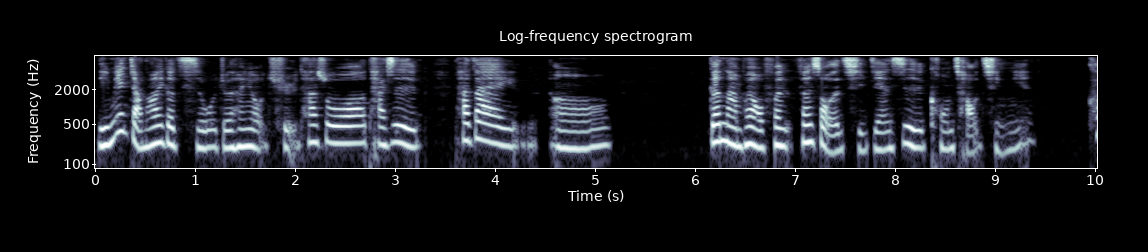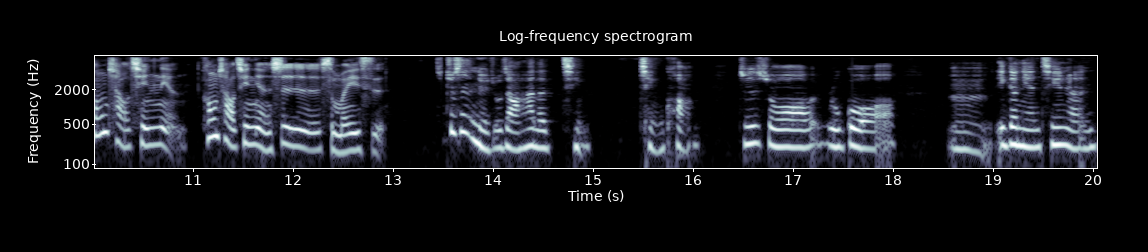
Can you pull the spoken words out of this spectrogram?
里面讲到一个词，我觉得很有趣。他说他是他在嗯跟男朋友分分手的期间是空巢青年。空巢青年，空巢青年是什么意思？就是女主角她的情情况，就是说，如果嗯一个年轻人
